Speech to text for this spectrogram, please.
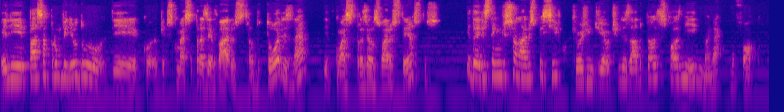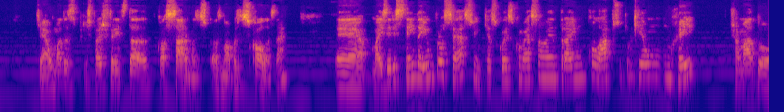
ele passa por um período de que eles começam a trazer vários tradutores, né, e começam a trazer os vários textos, E daí eles têm um dicionário específico, que hoje em dia é utilizado pelas escolas Enigma, né, como foco, que é uma das principais diferenças da, com as SARMAS, as novas escolas, né. É, mas eles têm daí um processo em que as coisas começam a entrar em um colapso, porque um, um rei chamado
